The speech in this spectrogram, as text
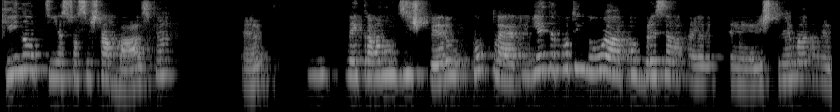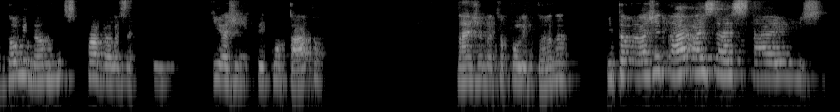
Quem não tinha sua cesta básica é, entrava num desespero completo. E ainda continua a pobreza é, é extrema é, dominando muitas favelas aqui, que a gente tem contato na região metropolitana. Então, gente, as, as, as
